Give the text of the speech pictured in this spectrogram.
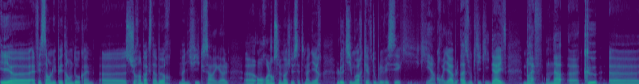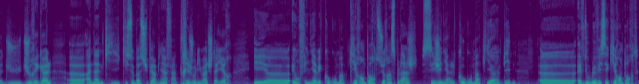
Et elle fait ça en lui pétant le dos quand même, sur un backstabber, magnifique, ça régale. Euh, on relance le match de cette manière. Le teamwork FWC qui, est incroyable. Azuki qui dive. Bref, on a euh, que euh, du, régal. Anan qui, se bat super bien. Fait un très joli match d'ailleurs. Et, on finit avec Koguma qui remporte sur un splash. C'est génial. Koguma qui a un pin. FWC qui remporte.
